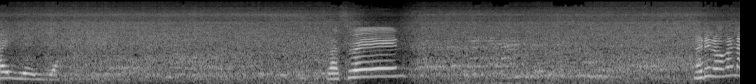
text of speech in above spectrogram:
ಅಯ್ಯಯ್ಯ. ರಸ್ವೇನ್ ನಡಿ ಹೋಗೋಣ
